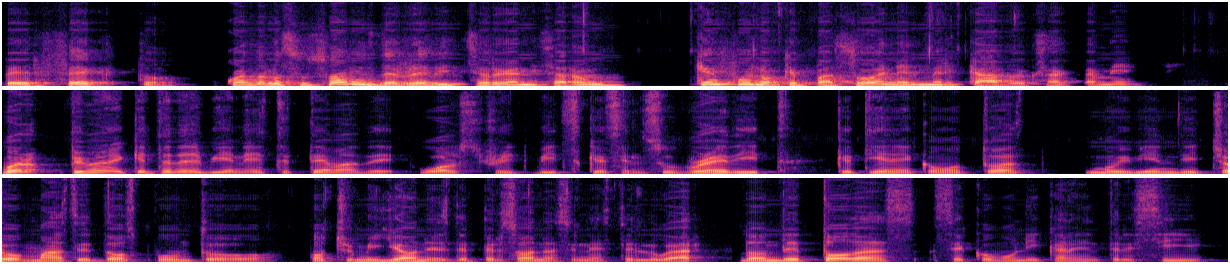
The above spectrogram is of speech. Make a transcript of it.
perfecto. Cuando los usuarios de Reddit se organizaron, ¿qué fue lo que pasó en el mercado exactamente? Bueno, primero hay que entender bien este tema de Wall Street Beats, que es el subreddit, que tiene, como tú has muy bien dicho, más de 2.8 millones de personas en este lugar, donde todas se comunican entre sí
